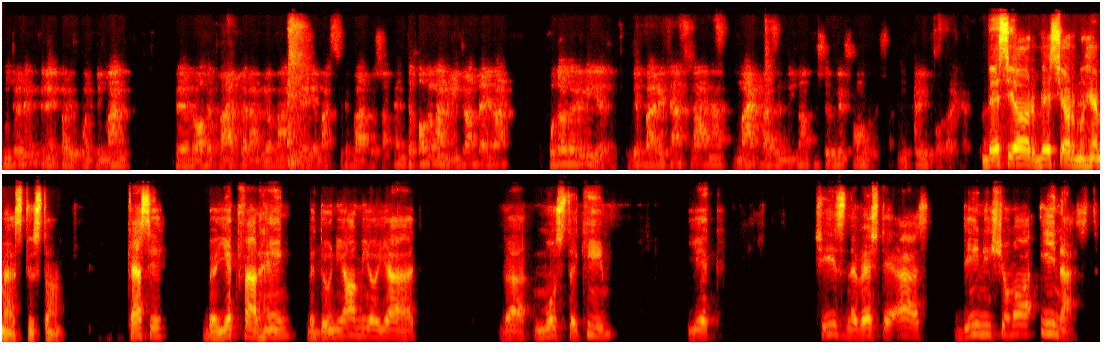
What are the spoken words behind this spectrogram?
اونجا نمی‌تونه کاری کنه که من به راه بد برم یا من یه, یه مسیر بد باشم انتخاب منه اینجا هم دقیقا خدا داره میگه یه برکت لعنت مرگ و زندگی من پیش روی شما گذاشتم این خیلی بسیار بسیار مهم است دوستان. کسی به یک فرهنگ به دنیا می آید و مستقیم یک چیز نوشته است دینی شما این است.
